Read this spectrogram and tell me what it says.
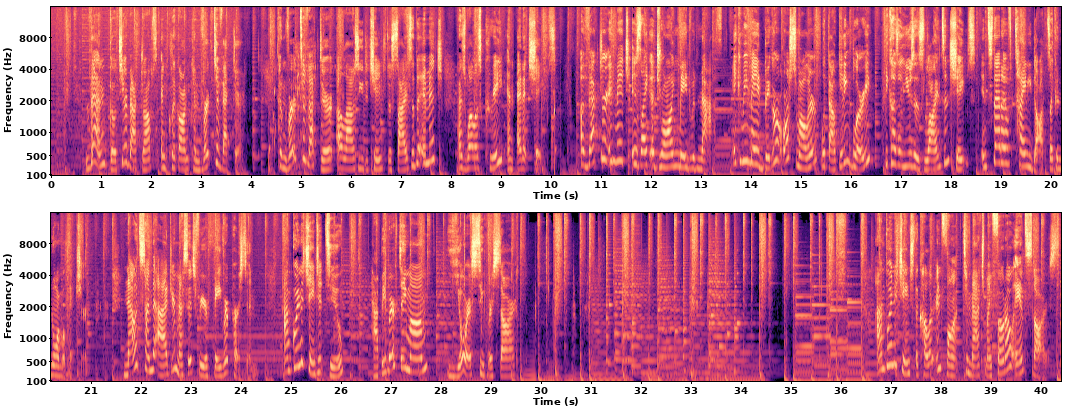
Then go to your backdrops and click on Convert to Vector. Convert to Vector allows you to change the size of the image as well as create and edit shapes. A vector image is like a drawing made with math. It can be made bigger or smaller without getting blurry because it uses lines and shapes instead of tiny dots like a normal picture. Now it's time to add your message for your favorite person. I'm going to change it to Happy birthday, Mom! You're a superstar! I'm going to change the color and font to match my photo and stars.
